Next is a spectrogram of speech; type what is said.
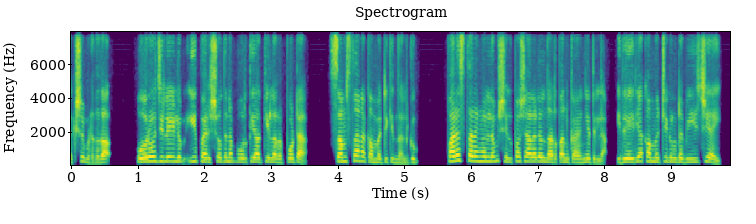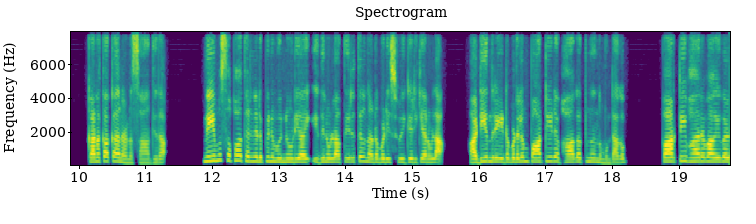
ലക്ഷ്യമിടുന്നത്. ഓരോ ജില്ലയിലും ഈ പരിശോധന പൂർത്തിയാക്കിയുള്ള റിപ്പോർട്ട് സംസ്ഥാന കമ്മിറ്റിക്ക് നൽകും. പല സ്ഥലങ്ങളിലും ശില്പശാലകൾ നടത്താൻ കഴിഞ്ഞിട്ടില്ല. ഇത് ഏരിയ കമ്മിറ്റികളുടെ വീഴ്ചയായി കണക്കാക്കാനാണ് സാധ്യത. നിയമസഭാ തെരഞ്ഞെടുപ്പിന് മുന്നോടിയായി ഇതിനുള്ള തിരുത്തൽ നടപടി സ്വീകരിക്കാനുള്ള അടിയന്തര ഇടപെടലും പാർട്ടിയുടെ ഭാഗത്തു നിന്നുമുണ്ടാകും. പാർട്ടി ഭാരവാഹികൾ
